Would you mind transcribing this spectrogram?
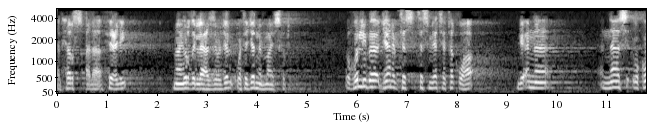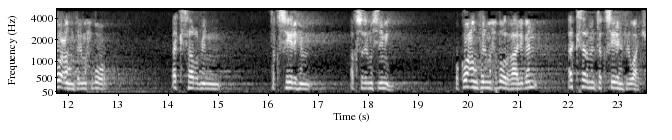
الحرص على فعل ما يرضي الله عز وجل وتجنب ما يسخطه. غلب جانب تسميتها تقوى لأن الناس وقوعهم في المحظور أكثر من تقصيرهم أقصد المسلمين. وقوعهم في المحظور غالبا أكثر من تقصيرهم في الواجب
